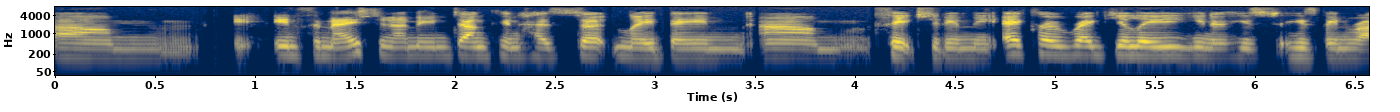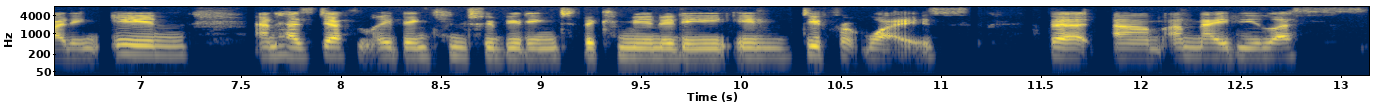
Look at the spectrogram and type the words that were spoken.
um, information. I mean, Duncan has certainly been um, featured in the Echo regularly. You know, he's he's been writing in and has definitely been contributing to the community in different ways that um, are maybe less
